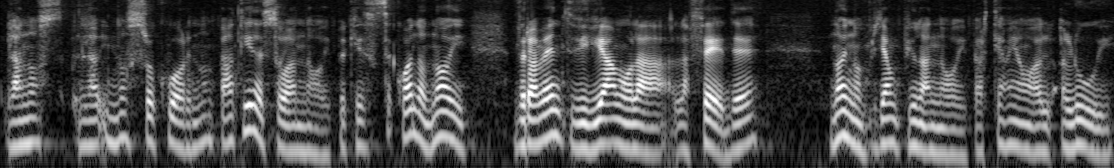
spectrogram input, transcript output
nos la, il nostro cuore non appartiene solo a noi, perché quando noi veramente viviamo la, la fede, noi non partiamo più da noi, partiamo a, a, Lui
